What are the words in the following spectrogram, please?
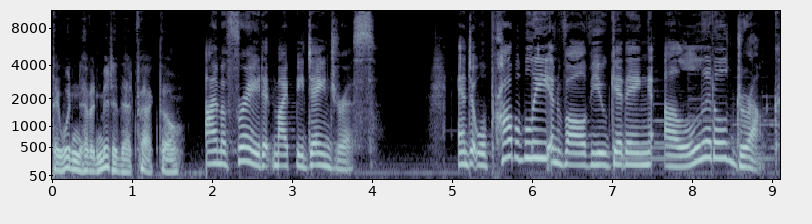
They wouldn't have admitted that fact, though. I'm afraid it might be dangerous. And it will probably involve you getting a little drunk.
